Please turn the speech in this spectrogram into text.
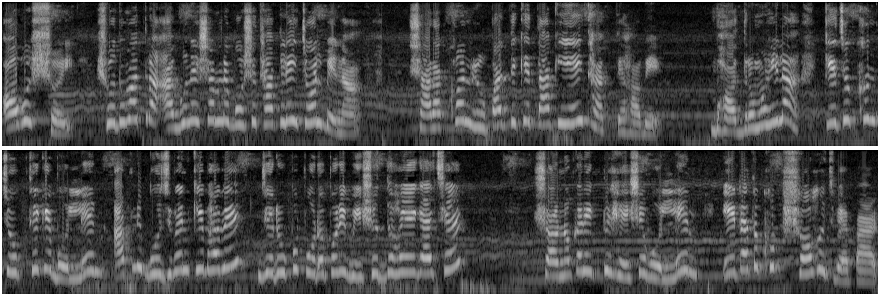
অবশ্যই, শুধুমাত্র আগুনের সামনে বসে থাকলেই চলবে না। সারাক্ষণ রূপার দিকে তাকিয়েই থাকতে হবে। ভদ্রমহিলা কিছুক্ষণ চুপ থেকে বললেন, আপনি বুঝবেন কীভাবে যে রূপ পুরোপুরি বিশুদ্ধ হয়ে গেছে? স্বর্ণকার একটু হেসে বললেন, এটা তো খুব সহজ ব্যাপার।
